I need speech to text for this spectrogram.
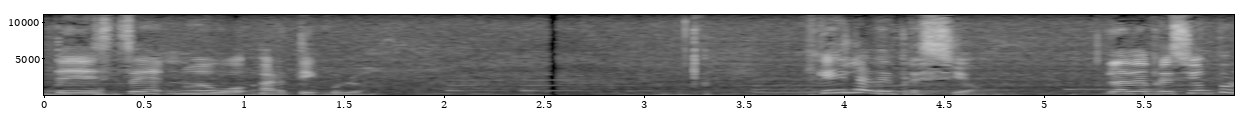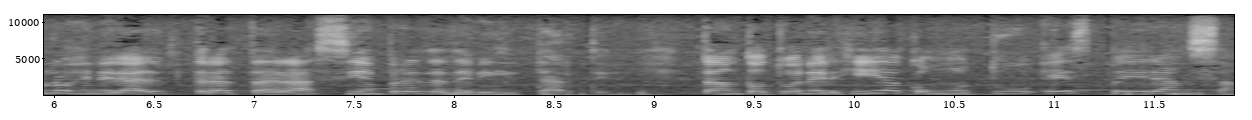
de este nuevo artículo. ¿Qué es la depresión? La depresión por lo general tratará siempre de debilitarte tanto tu energía como tu esperanza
